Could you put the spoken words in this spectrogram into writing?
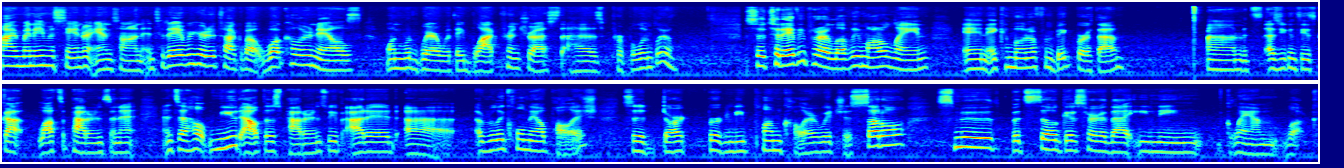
Hi, my name is Sandra Antoun, and today we're here to talk about what color nails one would wear with a black print dress that has purple and blue. So today we put our lovely model Lane in a kimono from Big Bertha. Um, as you can see, it's got lots of patterns in it. And to help mute out those patterns, we've added uh, a really cool nail polish. It's a dark burgundy plum color, which is subtle, smooth, but still gives her that evening glam look.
